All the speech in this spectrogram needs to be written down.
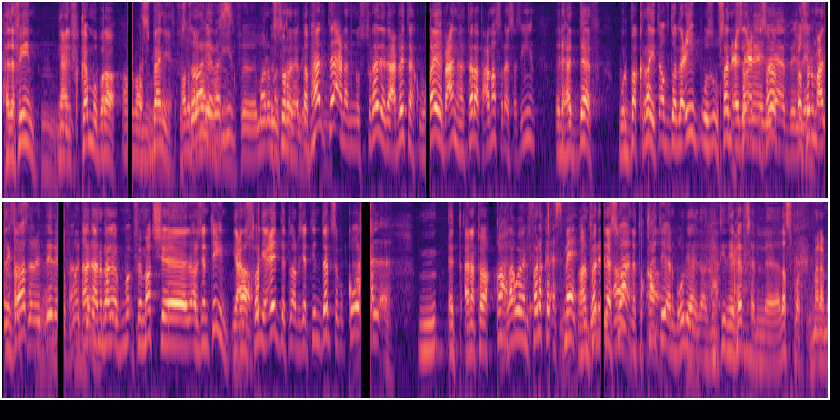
هدفين. يعني في كم مباراة؟ أسبانيا. مباريات. أستراليا بس. في مرمى أستراليا. طب هل تعلم إن أستراليا لعبتك وغايب عنها ثلاث عناصر أساسيين؟ الهداف وال back right أفضل لعيب وصانع اللعب حصولهم على الانذارات في أنا أنا في ماتش آه، الأرجنتين. يعني آه. أستراليا أدت الأرجنتين درس في الكورة. أنا توقعت رغم من فرق الأسماء. عن فرق الأسماء. آه. أنا توقعت آه. إيه؟ أنا بقول يا الأرجنتين هي لابسة ال- الأصفر. ما أنا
